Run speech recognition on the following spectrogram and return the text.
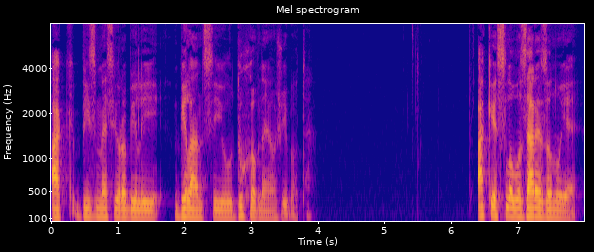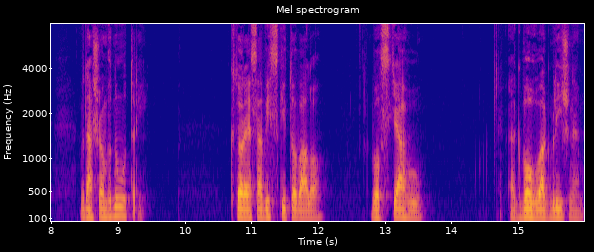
ak by sme si robili bilanciu duchovného života? Aké slovo zarezonuje v našom vnútri, ktoré sa vyskytovalo vo vzťahu k Bohu a k blížnemu?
